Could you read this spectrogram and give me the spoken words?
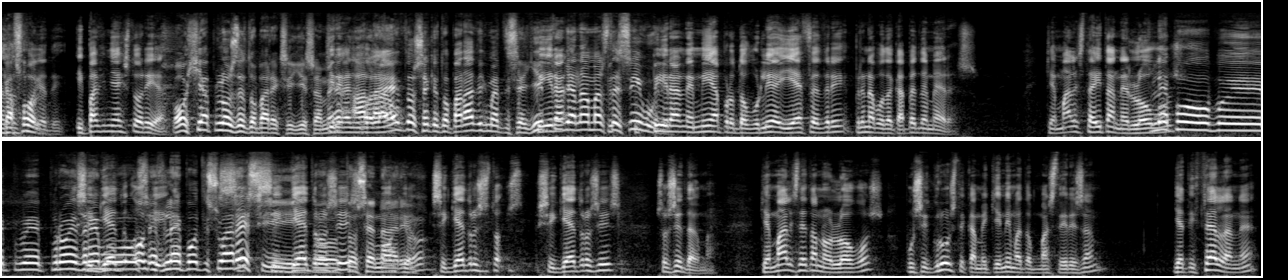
Θα σας πω Καθόλου. γιατί. Υπάρχει μια ιστορία. Όχι απλώς δεν τον παρεξηγήσαμε, Κύριε αλλά Χατζηνικολάου, έδωσε και το παράδειγμα της Αιγύπτου Πήρα- για να είμαστε σίγουροι. Πήρανε μια πρωτοβουλία οι έφεδροι πριν από 15 μέρες. Και μάλιστα ήταν λόγος. Βλέπω, ε, ε, πρόεδρε μου, σε βλέπω ότι σου αρέσει το, το σενάριο. Συγκέντρωσης, στο, συγκέντρωσης στο Σύνταγμα. Και μάλιστα ήταν ο λόγος που συγκρούστηκα με κινήματα που μας στήριζαν, γιατί θέλανε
